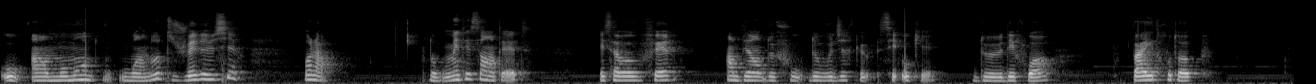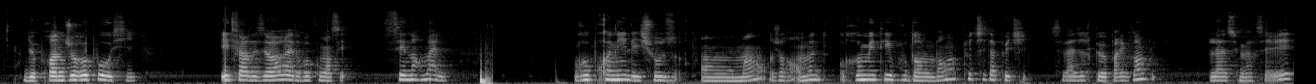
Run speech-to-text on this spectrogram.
Ou à un moment ou un autre, je vais réussir. Voilà. Donc mettez ça en tête. Et ça va vous faire un bien de fou de vous dire que c'est ok. De des fois, pas être au top. De prendre du repos aussi et de faire des erreurs et de recommencer. C'est normal. Reprenez les choses en main, genre en mode remettez-vous dans le bain petit à petit. C'est-à-dire que par exemple, la Summer Série,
